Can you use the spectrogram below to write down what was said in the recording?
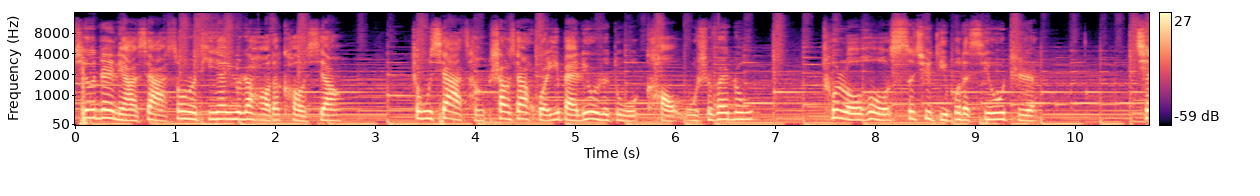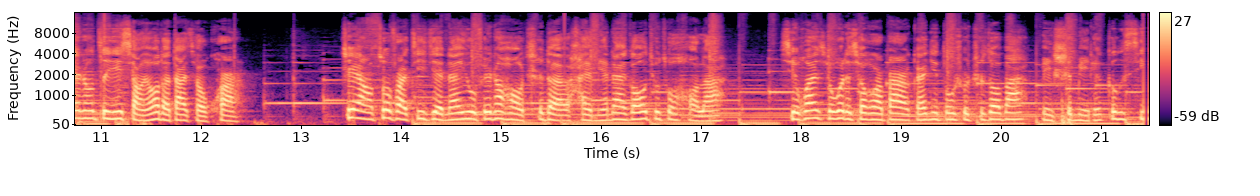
轻震两下，送入提前预热好的烤箱，中下层上下火一百六十度烤五十分钟。出炉后撕去底部的吸油纸，切成自己想要的大小块儿。这样做法既简单又非常好吃的海绵蛋糕就做好了。喜欢学会的小伙伴赶紧动手制作吧，美食每天更新。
